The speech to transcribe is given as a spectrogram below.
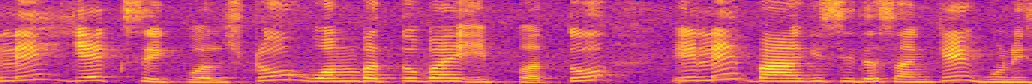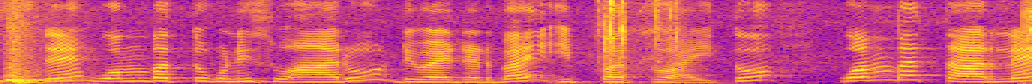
ಇಲ್ಲಿ ಎಕ್ಸ್ ಈಕ್ವಲ್ಸ್ ಟು ಒಂಬತ್ತು ಬೈ ಇಪ್ಪತ್ತು. ಇಲ್ಲಿ ಭಾಗಿಸಿದ ಸಂಖ್ಯೆ ಗುಣಿಸಿದೆ. ಒಂಬತ್ತು ಗುಣಿಸು ಆರು ಡಿವೈಡೆಡ್ ಬೈ ಇಪ್ಪತ್ತು ಆಯಿತು. ಒಂಬತ್ತಾರಲೆ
